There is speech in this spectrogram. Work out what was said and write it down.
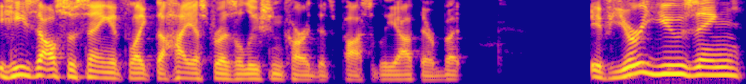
He's also saying it's like the highest resolution card that's possibly out there, but if you're using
